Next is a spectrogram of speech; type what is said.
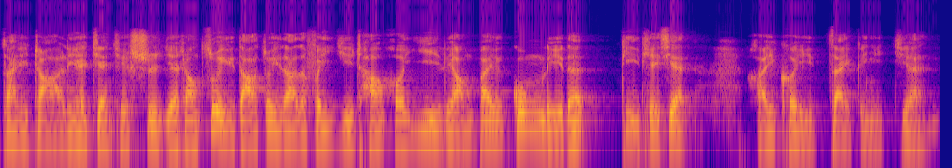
在炸裂建起世界上最大最大的飞机场和一两百公里的地铁线，还可以再给你建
